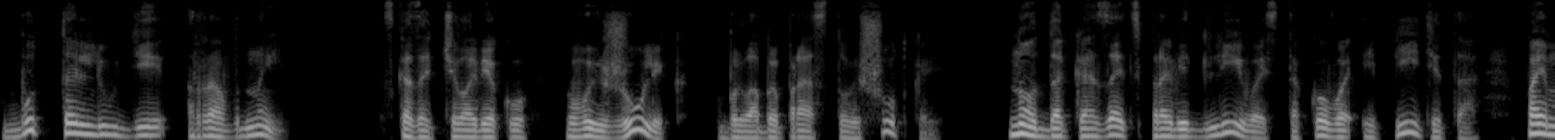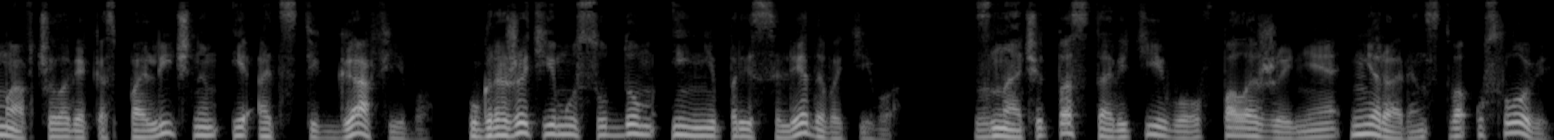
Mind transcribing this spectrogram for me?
будто люди равны. Сказать человеку «вы жулик» было бы простой шуткой. Но доказать справедливость такого эпитета, поймав человека с поличным и отстегав его, угрожать ему судом и не преследовать его, значит поставить его в положение неравенства условий.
